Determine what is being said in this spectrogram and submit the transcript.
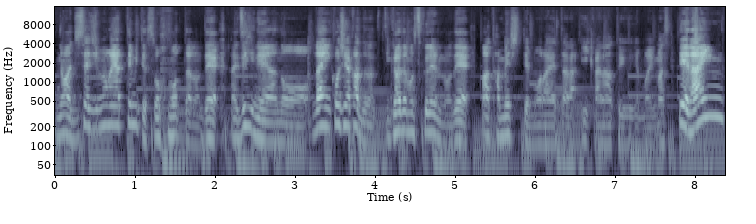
まあ実際自分がやってみてそう思ったので、ぜひね、あの、LINE 公式アカウントなんていくらでも作れるので、まあ試してもらえたらいいかなというふうに思います。で、LINE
